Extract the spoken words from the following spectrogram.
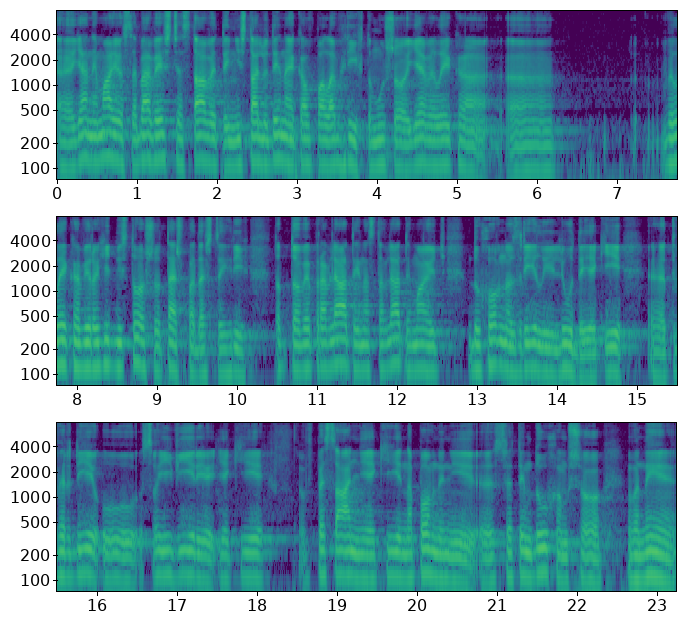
е, я не маю себе вище ставити, ніж та людина, яка впала в гріх, тому що є велика, е, велика вірогідність того, що теж впадеш в цей гріх. Тобто виправляти і наставляти мають духовно зрілі люди, які е, тверді у своїй вірі, які в Писанні, які наповнені е, Святим Духом, що вони е,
